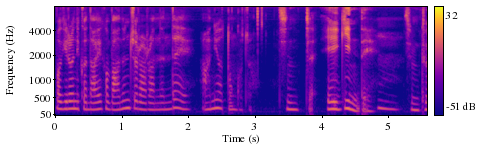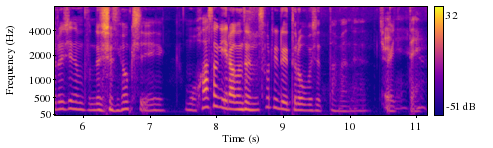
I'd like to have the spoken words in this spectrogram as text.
막 이러니까 나이가 많은 줄 알았는데 아니었던 거죠. 진짜 애기인데 음. 지금 들으시는 분들 중에 혹시 뭐 화석이라고는 소리를 들어보셨다면은 절대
